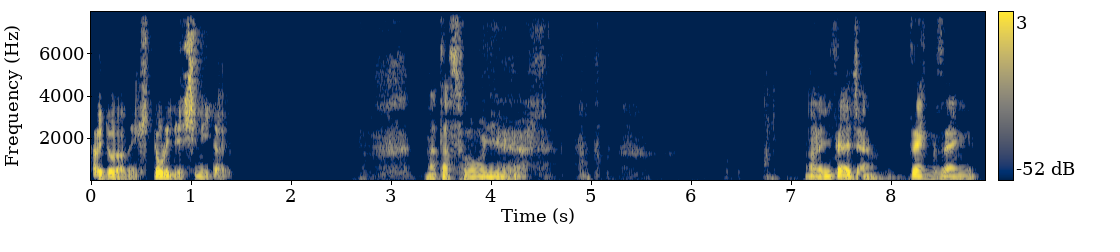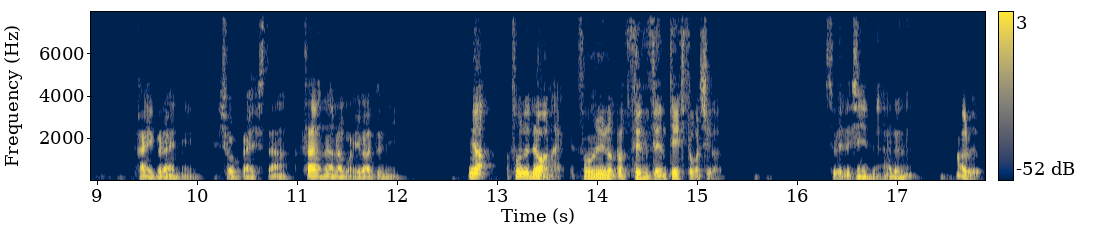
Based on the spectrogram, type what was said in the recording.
タイトルはね、一人で死にたい。またそういう。あれみたいじゃん。前々回ぐらいに紹介した、さよならも言わずに、いや、それではない。そういうのとは全然テイストが違う。それで死にたいあるね。ある。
